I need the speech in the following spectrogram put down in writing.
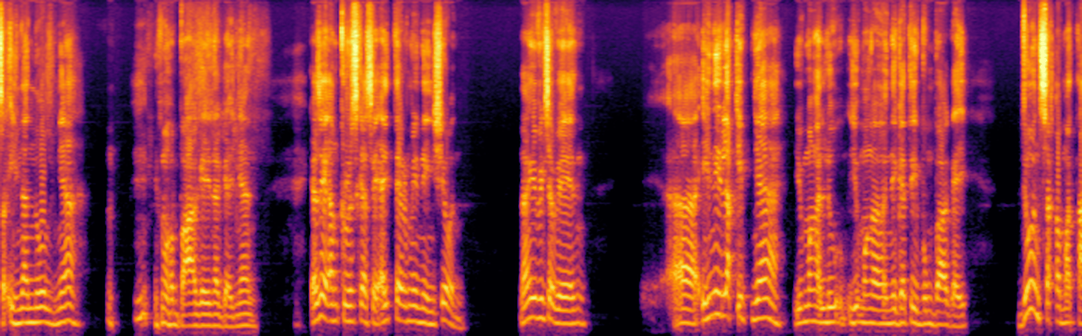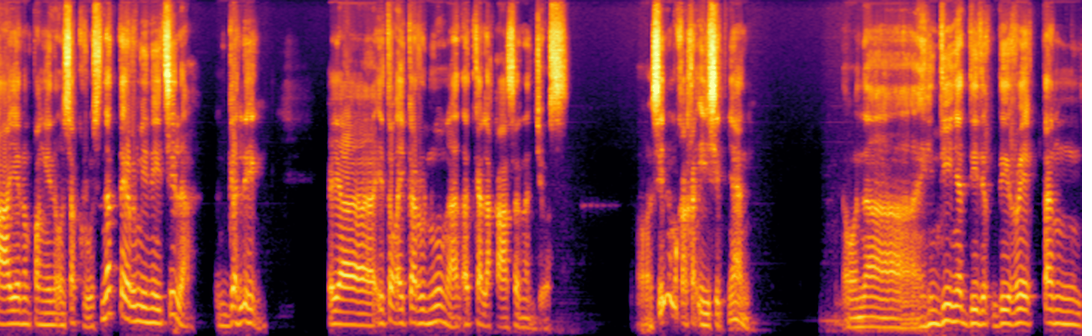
So, inannulled niya yung mga bagay na ganyan. Kasi ang krus kasi ay termination. Nang ibig sabihin, ah, inilakip niya yung mga yung mga negatibong bagay doon sa kamatayan ng Panginoon sa krus na terminate sila. Galing. Kaya ito ay karunungan at kalakasan ng Diyos. Oh, sino makakaisip niyan? No, na hindi niya di- direktang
